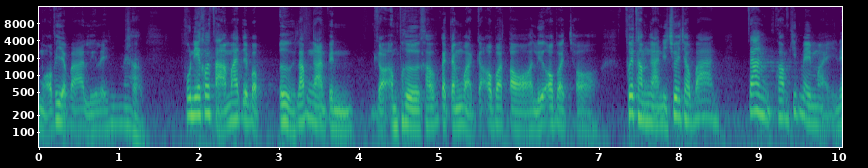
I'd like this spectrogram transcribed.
หมอพยาบาลหรืออะไรที่ไม่ครับพวกนี้เขาสามารถจะแบบเออรับงานเป็นกับอำเภอเขากับจังหวัดกับอบต หรืออบจเพื่อทำงานในช่วยชาวบ้าน สร้างความคิดใหม่ๆ ใน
